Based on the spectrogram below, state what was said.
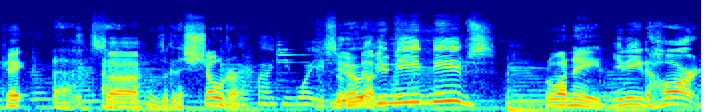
Okay. Uh, It's uh. ooh, look at the shoulder. Why you, why you so You know what nutty? you need, Neebs? What do I need? You need heart.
